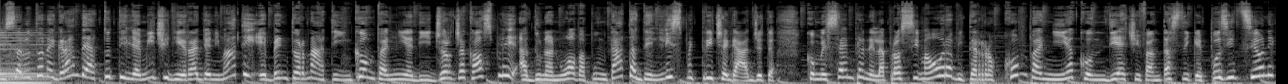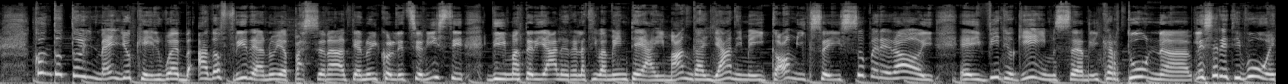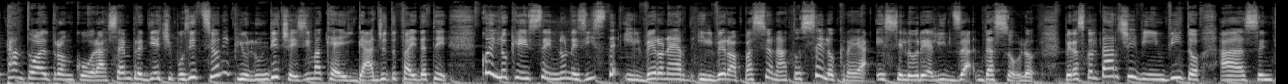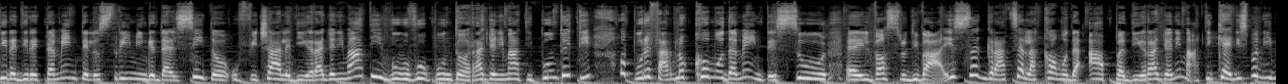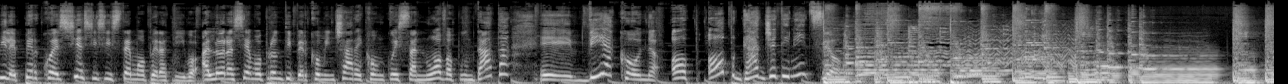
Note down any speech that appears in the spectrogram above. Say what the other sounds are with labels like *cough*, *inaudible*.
Un salutone grande a tutti gli amici di Radio Animati e bentornati in compagnia di Giorgia Cosplay ad una nuova puntata dell'Ispettrice Gadget. Come sempre nella prossima ora vi terrò compagnia con 10 fantastiche posizioni con tutto il meglio che il web ha da offrire a noi appassionati, a noi collezionisti di materiale relativamente ai manga, gli anime, i comics, i supereroi, i videogames, i cartoon, le serie tv e tanto altro ancora. Sempre 10 posizioni più l'undicesima che è il gadget fai da te te, quello che se non esiste, il vero nerd, il vero appassionato se lo crea e se lo realizza da solo. Per ascoltarci vi invito a sentire direttamente lo streaming dal sito ufficiale di Radio Animati www.radioanimati.it oppure farlo comodamente sul eh, vostro device grazie alla comoda app di Radio Animati che è disponibile per qualsiasi sistema operativo. Allora siamo pronti per cominciare con questa nuova puntata e via con Hop Hop Gadget Inizio! Thank you.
